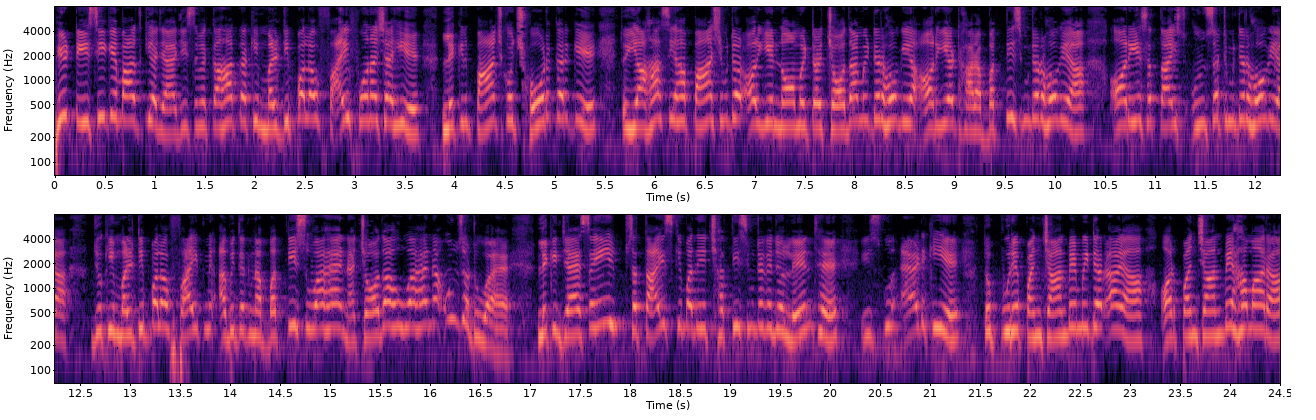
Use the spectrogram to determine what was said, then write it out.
फिर टीसी के बात किया जाए, जिसमें कहा था कि मल्टीपल ऑफ़ फाइव होना चाहिए, लेकिन पाँच को छोड़ करके तो यहाँ से यहाँ पाँच मीटर और ये नौ मीटर, चौदह मीटर हो गया और ये अठारह, बत्तीस मीटर हो गया और ये सत्ताईस, उनसठ मीटर हो गया, जो कि मल्टीपल ऑफ़ फाइव में अभी तक ना बत्तीस हुआ है, ना चौदह हुआ है, ना उनसठ हुआ है। लेकिन जैसे ही सत्ताईस के बाद ये छत्तीस मीटर का जो लेंथ है, इसको ऐड किए तो पूरे पंचानवे मीटर आया और पंचानवे हमारा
